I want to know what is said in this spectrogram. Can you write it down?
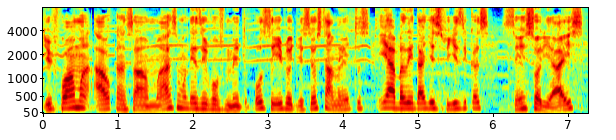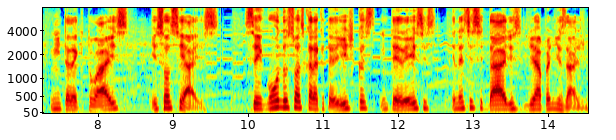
De forma a alcançar o máximo desenvolvimento possível de seus talentos e habilidades físicas, sensoriais, intelectuais e sociais, segundo suas características, interesses e necessidades de aprendizagem.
